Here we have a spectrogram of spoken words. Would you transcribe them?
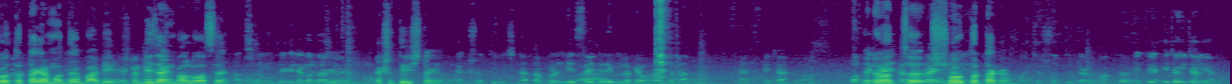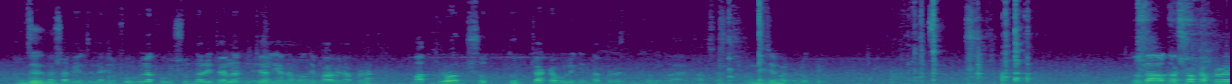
সত্তর টাকার মধ্যে বাটি একটা ডিজাইন ভালো আছে। আচ্ছা একশো তিরিশ টাকা। একশো তিরিশ না? তারপর এই সাইজের এগুলো কেমন আসবে দাম? হ্যাঁ এটা। এটা হচ্ছে সত্তর টাকা। আচ্ছা সত্তর টাকা মাত্র। এটা এটা ইটালিয়ান। জি জি। ফুলগুলো খুবই সুন্দর। এটা ইটালিয়ানের মধ্যে পাবেন আপনারা। মাত্র সত্তর টাকা বলে কিন্তু আপনারা কিন্তু আচ্ছা ওকে। তো দর্শক আপনারা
